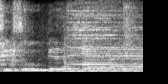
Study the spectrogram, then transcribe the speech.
Se souber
